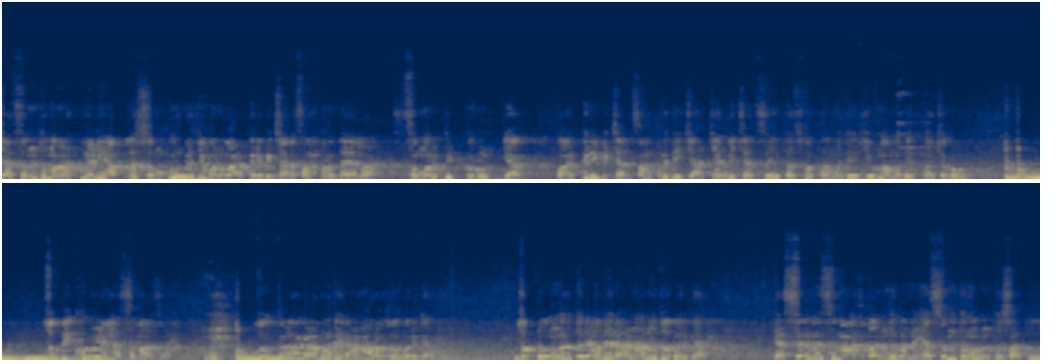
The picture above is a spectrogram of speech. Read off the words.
ज्या संत महात्म्याने आपलं संपूर्ण जीवन वारकरी विचार संप्रदायाला समर्पित करून या वारकरी विचार संप्रदायाची आचार विचार संहिता स्वतःमध्ये जीवनामध्ये आचरून जो विखुरलेला समाज आहे जो तळागाळामध्ये राहणारा जो वर्ग आहे जो डोंगर दऱ्यामध्ये राहणारा जो वर्ग आहे त्या सर्व समाज बांधवांना या संत महंत साधू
